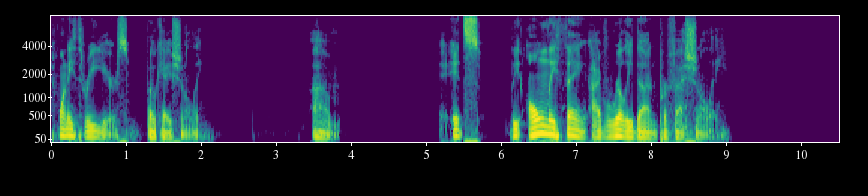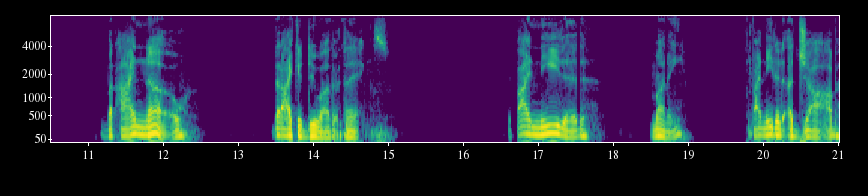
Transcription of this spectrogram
23 years vocationally. Um, it's the only thing I've really done professionally. But I know that I could do other things. If I needed money, if I needed a job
